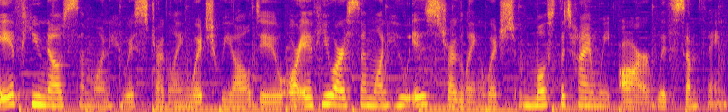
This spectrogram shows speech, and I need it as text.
If you know someone who is struggling, which we all do, or if you are someone who is struggling, which most of the time we are with something,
